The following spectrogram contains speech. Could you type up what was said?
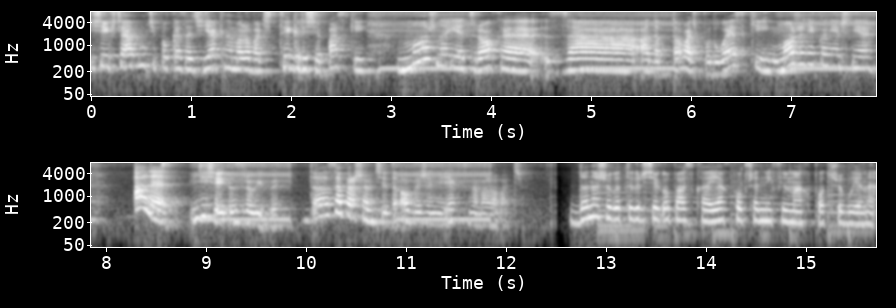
Dzisiaj chciałabym Ci pokazać, jak namalować tygrysie paski. Można je trochę zaadaptować pod łezki, może niekoniecznie, ale dzisiaj to zrobimy. To zapraszam Cię do obejrzenia, jak to namalować. Do naszego tygrysiego paska, jak w poprzednich filmach, potrzebujemy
